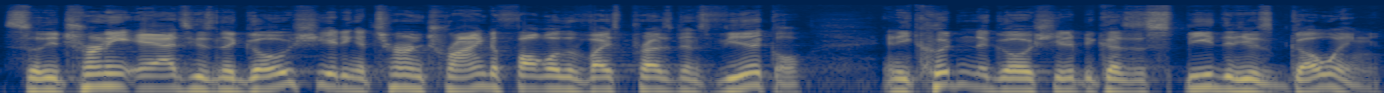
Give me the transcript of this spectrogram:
So the attorney adds he was negotiating a turn trying to follow the vice president's vehicle, and he couldn't negotiate it because of the speed that he was going.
